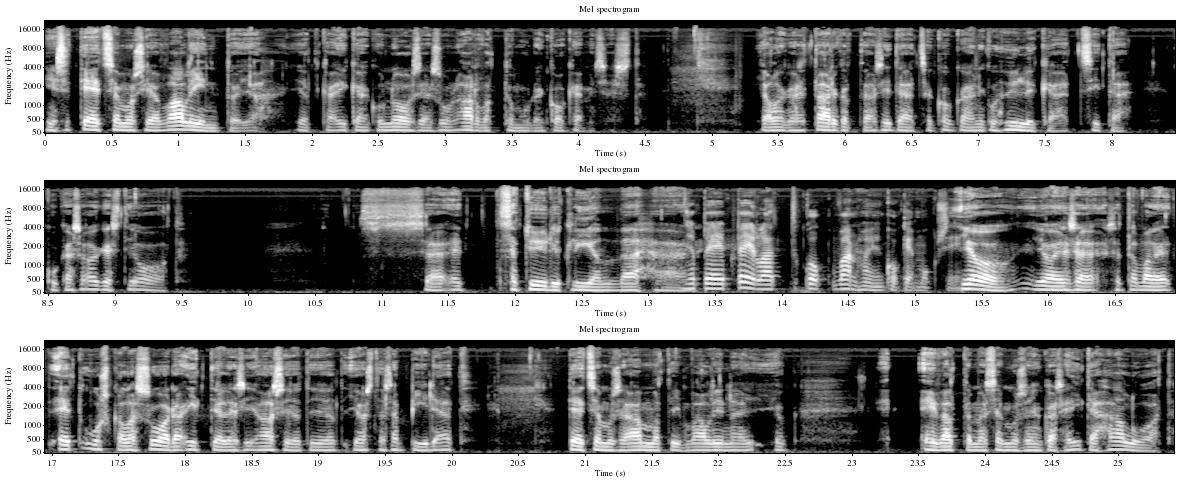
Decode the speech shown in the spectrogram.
niin sä teet semmoisia valintoja, jotka ikään kuin nousee sun arvottomuuden kokemisesta. Jolloin se tarkoittaa sitä, että sä koko ajan niin hylkäät sitä, kuka sä oikeasti oot. Sä, et, sä tyydyt liian vähän. Ja pe- peilaat vanhoihin kokemuksiin. Joo, joo ja sä, sä tavallaan et, et uskalla suoda itsellesi asioita, joista sä pidät. Teet semmoisen ammatin valinnan, joka ei välttämättä semmoisen, jonka sä itse haluat,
